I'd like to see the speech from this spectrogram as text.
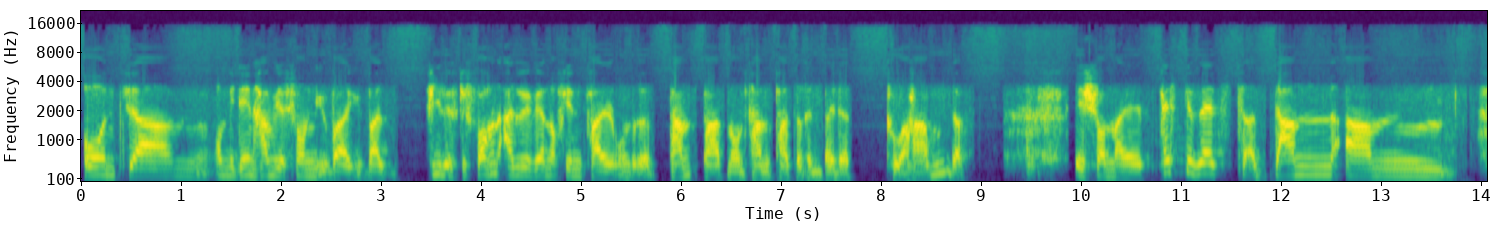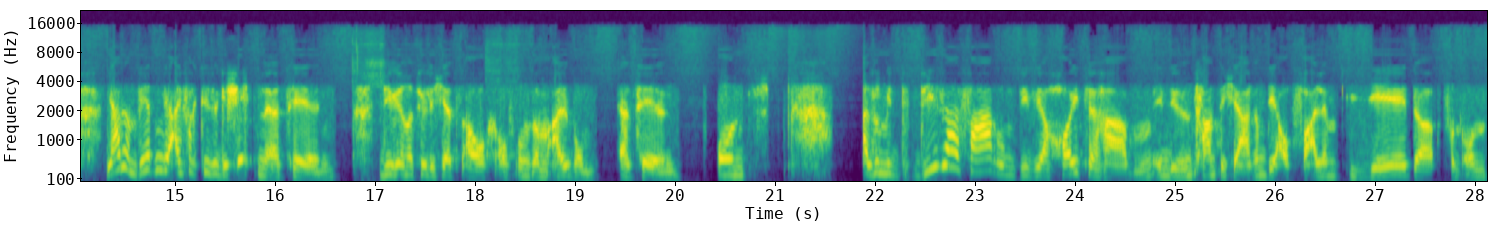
Und, ähm, und mit denen haben wir schon über, über vieles gesprochen. Also wir werden auf jeden Fall unsere Tanzpartner und Tanzpartnerinnen bei der Tour haben. Das ist schon mal festgesetzt. Dann ähm, ja, dann werden wir einfach diese Geschichten erzählen, die wir natürlich jetzt auch auf unserem Album erzählen. Und Also mit dieser Erfahrung, die wir heute haben, in diesen 20 Jahren, die auch vor allem jeder von uns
